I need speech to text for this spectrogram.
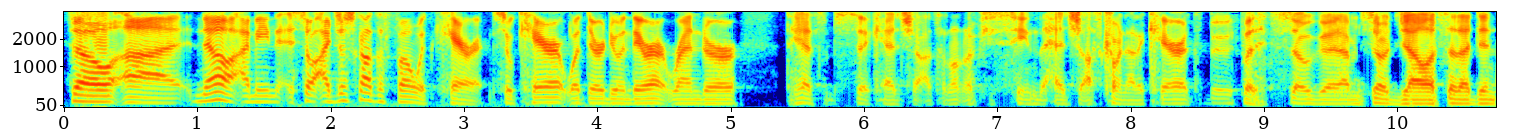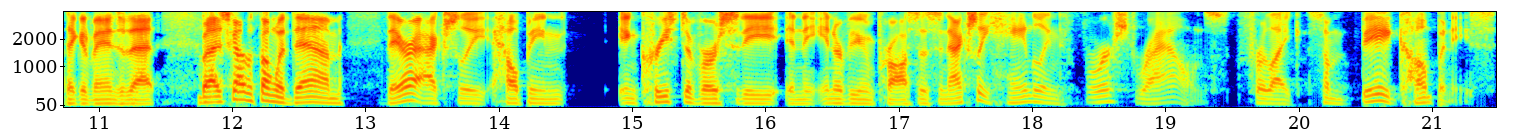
so uh, no, I mean, so I just got the phone with Karat. So Karat, what they're doing, they're at Render. They had some sick headshots. I don't know if you've seen the headshots coming out of Karat's booth, but it's so good. I'm so jealous that I didn't take advantage of that. But I just got the phone with them. They're actually helping increase diversity in the interviewing process and actually handling first rounds for like some big companies.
